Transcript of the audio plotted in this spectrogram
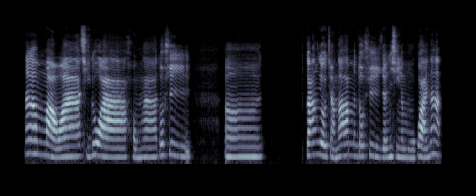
那卯啊、奇洛啊、红啊，都是，嗯、刚刚有讲到他们都是人形的魔怪。那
